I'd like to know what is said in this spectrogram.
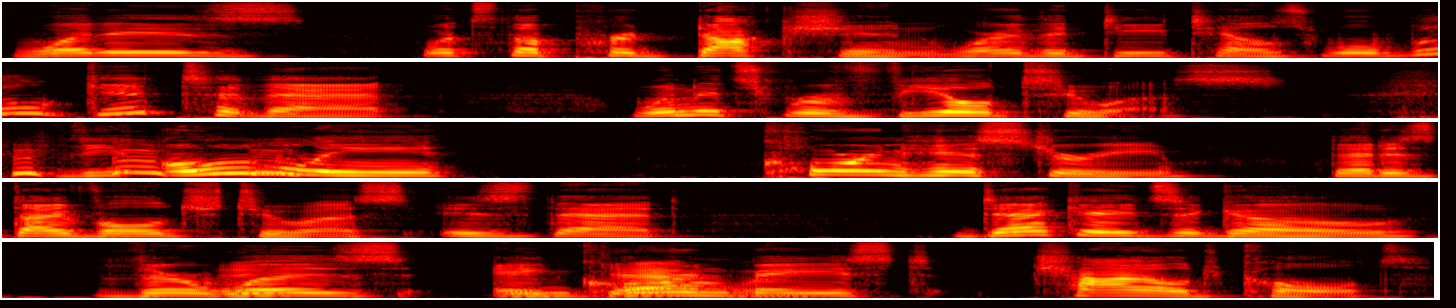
What is what's the production? Where are the details? Well, we'll get to that when it's revealed to us. The only corn history that is divulged to us is that decades ago there was a corn-based child cult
